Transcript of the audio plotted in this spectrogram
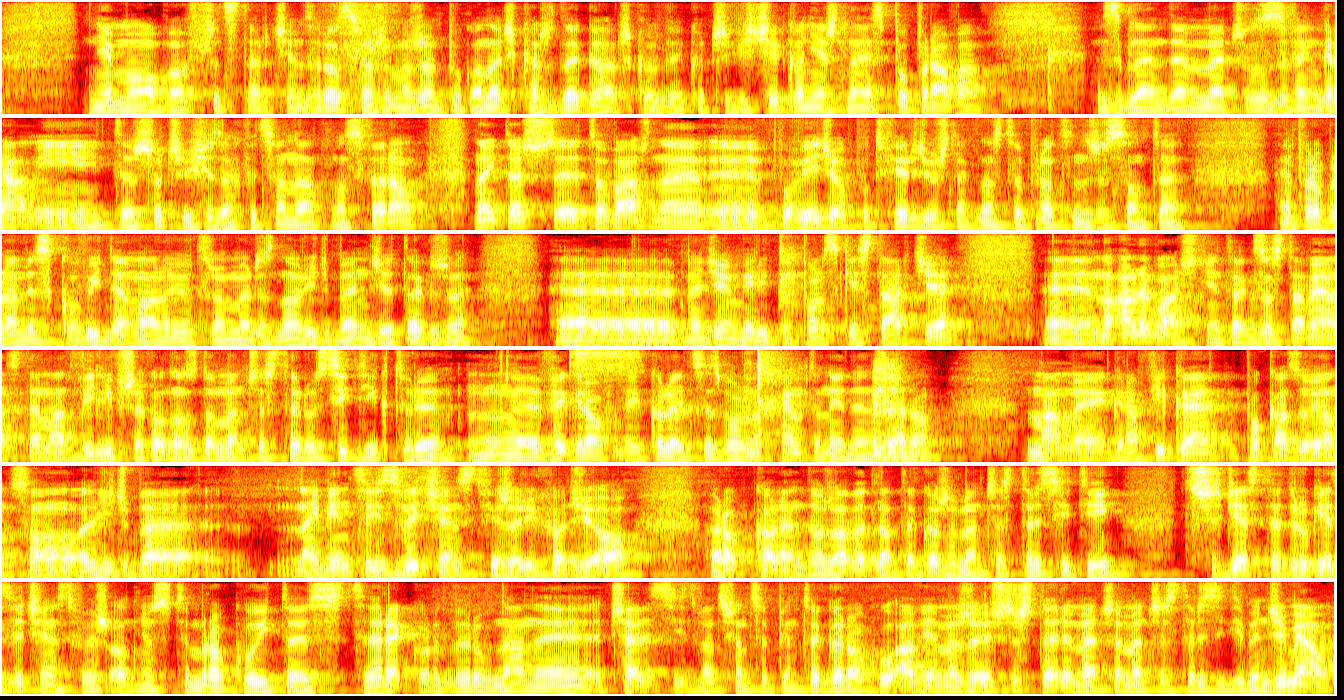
nie ma obaw przed starciem z Rosją, że możemy pokonać każdego, aczkolwiek oczywiście konieczna jest poprawa względem meczu z Węgrami, też oczywiście zachwycony atmosferą. No i też e, to ważne, e, powiedział, potwierdził już tak na 100%, że są te e, problemy z COVID-em, ale jutro mecz z Norwich będzie, także e, będziemy mieli to polskie starcie. E, no ale właśnie, tak zostawiając temat Willi, przechodząc do Manchesteru City, który mm, wygrał w tej kolejce z Wolverhampton 1-0, mamy grafikę pokazującą liczbę najwięcej zwycięstw, jeżeli chodzi o rok kalendarzowy, dlatego że Manchester City 32 zwycięstwo już odniósł w tym roku i to jest rekord wyrównany Chelsea z 2005 roku, a wiemy, że jeszcze cztery mecze Manchester City będzie miał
